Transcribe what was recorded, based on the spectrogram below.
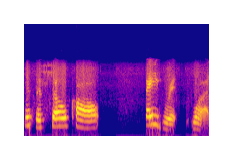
with the so-called favorite one.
